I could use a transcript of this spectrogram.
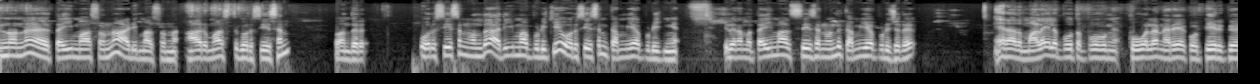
இன்னொன்று தை மாதம்னா ஆடி மாதம்னா ஆறு மாதத்துக்கு ஒரு சீசன் வந்துடும் ஒரு சீசன் வந்து அதிகமாக பிடிக்கி ஒரு சீசன் கம்மியாக பிடிக்குங்க. இது நம்ம தை மாத சீசன் வந்து கம்மியாக பிடிச்சது. ஏன்னா அது மலையில் பூத்த பூவுங்க. பூவெல்லாம் நிறைய கொட்டியிருக்கு.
